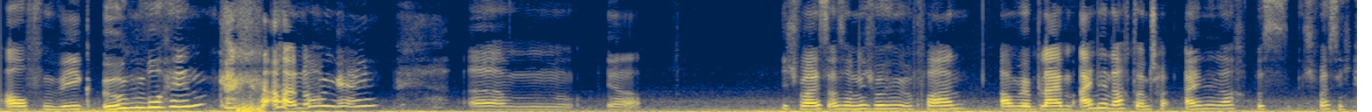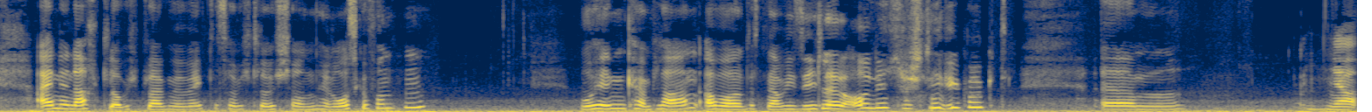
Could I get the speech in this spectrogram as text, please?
Auf dem Weg irgendwo hin. Keine Ahnung, ey. Ähm, ja. Ich weiß also nicht, wohin wir fahren, aber wir bleiben eine Nacht, eine Nacht bis, ich weiß nicht, eine Nacht, glaube ich, bleiben wir weg. Das habe ich, glaube ich, schon herausgefunden. Wohin, kein Plan, aber das Navi sehe ich leider auch nicht. Ich habe schnell geguckt. Ähm, ja,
